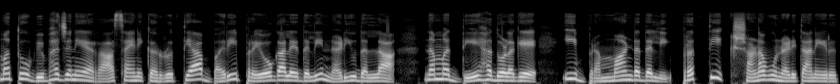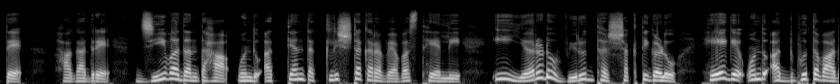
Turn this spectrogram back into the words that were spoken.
ಮತ್ತು ವಿಭಜನೆಯ ರಾಸಾಯನಿಕ ನೃತ್ಯ ಬರೀ ಪ್ರಯೋಗಾಲಯದಲ್ಲಿ ನಡೆಯುವುದಲ್ಲ, ನಮ್ಮ ದೇಹದೊಳಗೆ ಈ ಬ್ರಹ್ಮಾಂಡದಲ್ಲಿ ಪ್ರತಿ ಕ್ಷಣವೂ ನಡೀತಾನೇ ಇರುತ್ತೆ. ಹಾಗಾದ್ರೆ ಜೀವದಂತಹ ಒಂದು ಅತ್ಯಂತ ಕ್ಲಿಷ್ಟಕರ ವ್ಯವಸ್ಥೆಯಲ್ಲಿ ಈ ಎರಡು ವಿರುದ್ಧ ಶಕ್ತಿಗಳು ಹೇಗೆ ಒಂದು ಅದ್ಭುತವಾದ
